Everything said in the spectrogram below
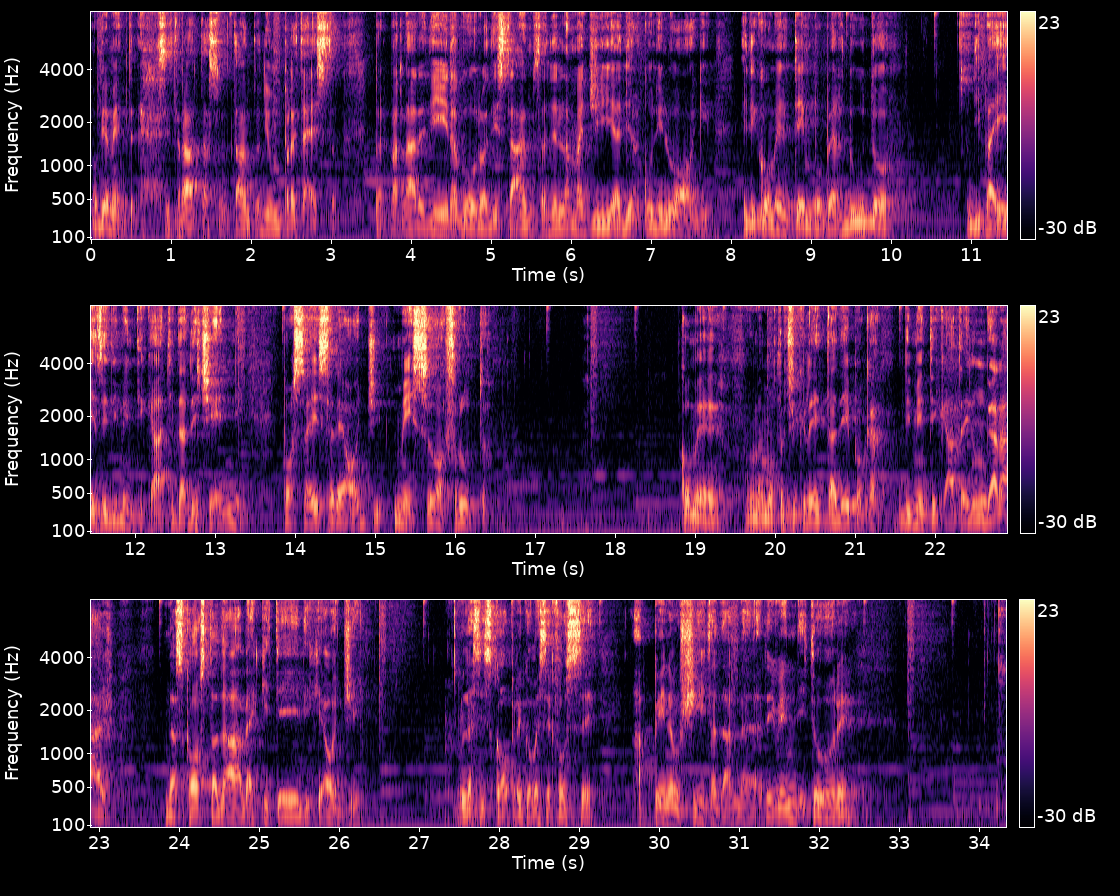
Ovviamente si tratta soltanto di un pretesto per parlare di lavoro a distanza, della magia di alcuni luoghi e di come il tempo perduto di paesi dimenticati da decenni possa essere oggi messo a frutto. Come una motocicletta d'epoca dimenticata in un garage nascosta da vecchi teli che oggi la si scopre come se fosse appena uscita dal rivenditore.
